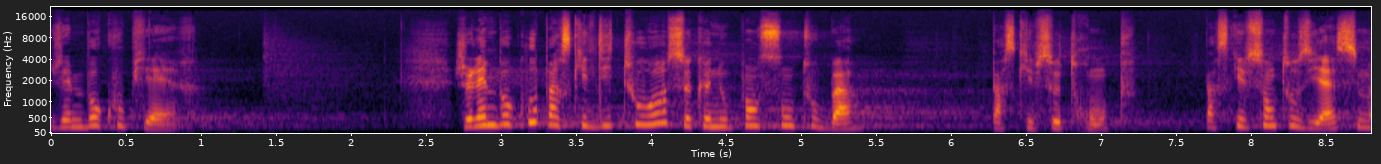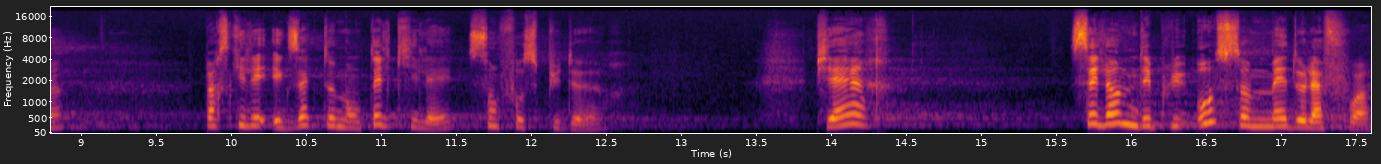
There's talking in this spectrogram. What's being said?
J'aime beaucoup Pierre. Je l'aime beaucoup parce qu'il dit tout haut ce que nous pensons tout bas, parce qu'il se trompe, parce qu'il s'enthousiasme, parce qu'il est exactement tel qu'il est, sans fausse pudeur. Pierre, c'est l'homme des plus hauts sommets de la foi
